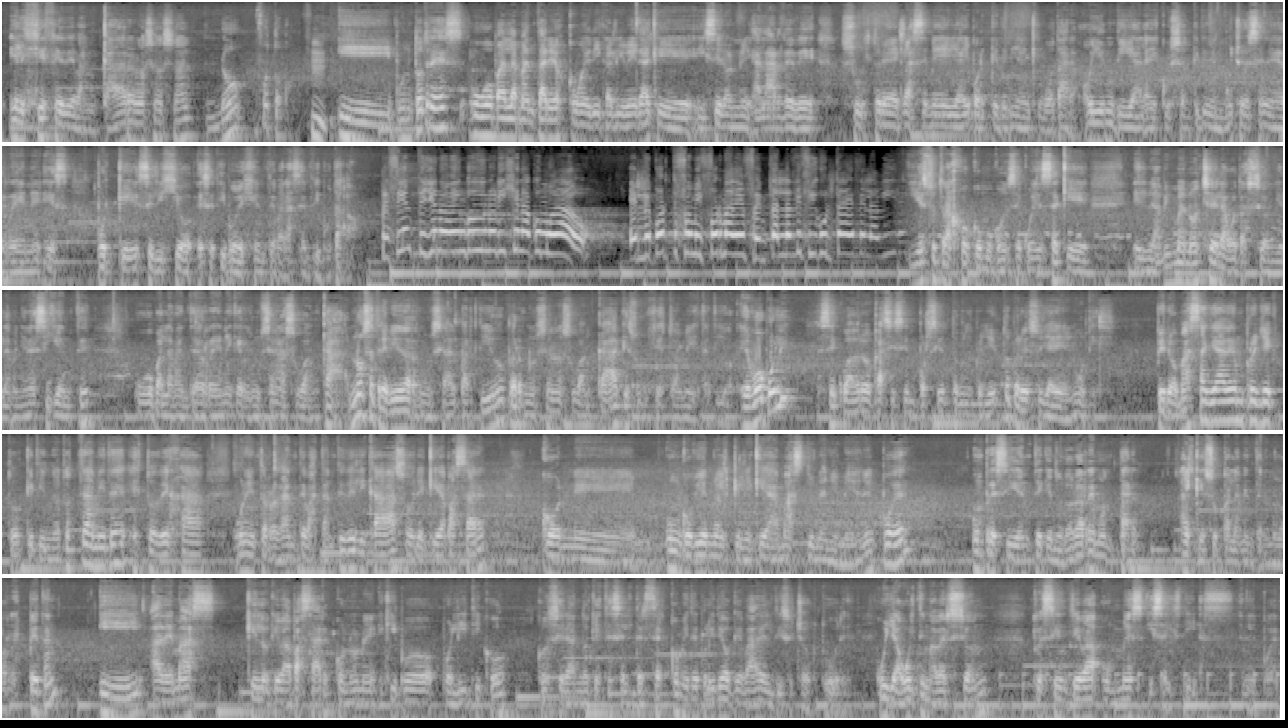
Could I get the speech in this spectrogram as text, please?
el jefe de bancada de Renovación Nacional no votó. Hmm. Y punto 3, hubo parlamentarios como Erika Rivera que hicieron alarde de su historia de clase media y por qué tenían que votar. Hoy en día la discusión que tienen muchos de CNRN es por qué se eligió ese tipo de gente para ser diputado. Presidente, yo no vengo de un origen acomodado. El deporte fue mi forma de enfrentar las dificultades de la vida. Y eso trajo como consecuencia que en la misma noche de la votación y en la mañana siguiente hubo parlamentarios de RN que renunciaron a su bancada. No se atrevieron a renunciar al partido, pero renunciaron a su bancada, que es un gesto administrativo. Evópoli se cuadró casi 100% con el proyecto, pero eso ya era inútil. Pero más allá de un proyecto que tiene otros trámites, esto deja una interrogante bastante delicada sobre qué va a pasar con eh, un gobierno al que le queda más de un año y medio en el poder un presidente que no logra remontar, al que sus parlamentarios no lo respetan, y además qué es lo que va a pasar con un equipo político, considerando que este es el tercer comité político que va del 18 de octubre, cuya última versión recién lleva un mes y seis días en el poder.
